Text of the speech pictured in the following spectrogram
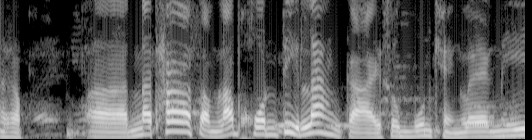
นะครับอ่าถ้าสำหรับคนที่ร่างกายสมบูรณ์แข็งแรงนี้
